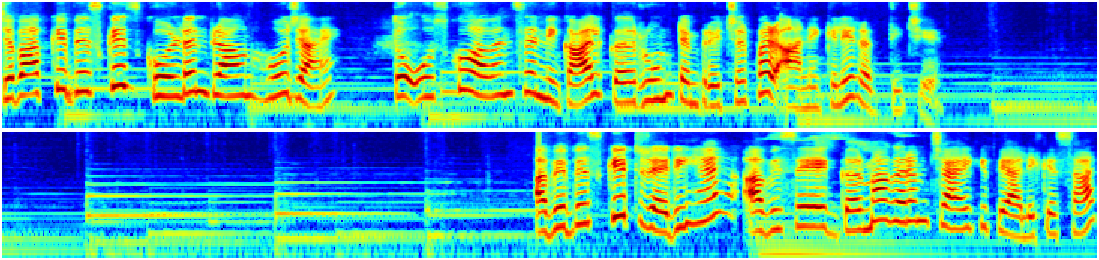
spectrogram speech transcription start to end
जब आपके बिस्किट्स गोल्डन ब्राउन हो जाएँ, तो उसको ओवन से निकाल कर रूम टेम्परेचर पर आने के लिए रख दीजिए। ये बिस्किट रेडी हैं। अब इसे गर्मा गर्म चाय की प्याली के साथ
